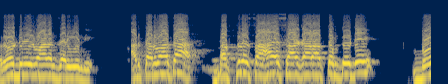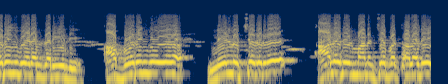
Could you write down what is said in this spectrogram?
రోడ్డు నిర్మాణం జరిగింది. ఆ తర్వాత భక్తుల సహాయ సహకారార్థంతో బోరింగ్ వేయడం జరిగింది. ఆ బోరింగ్ నీళ్ళు వచ్చేది ఆలయ నిర్మాణం చేపట్టాలని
